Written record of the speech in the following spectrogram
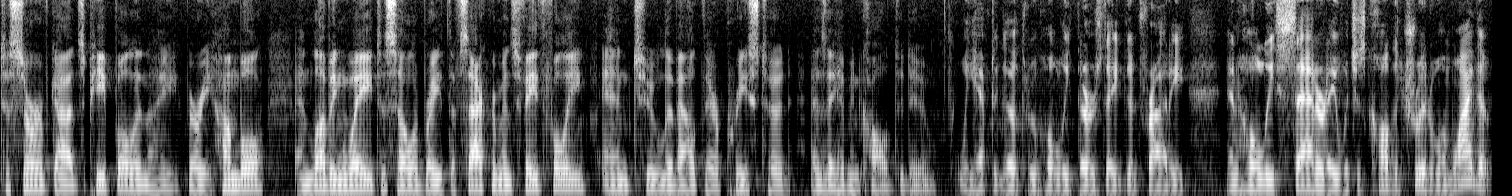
to serve God's people in a very humble and loving way, to celebrate the sacraments faithfully, and to live out their priesthood as they have been called to do. We have to go through Holy Thursday, Good Friday, and Holy Saturday, which is called the Triduum. Why the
